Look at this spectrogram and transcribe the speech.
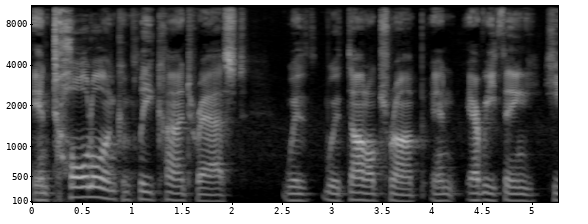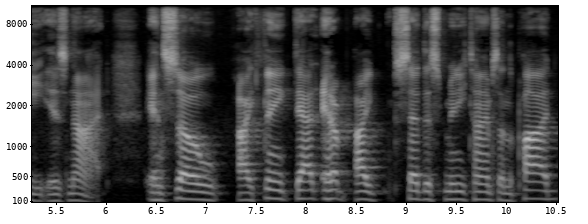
in total and complete contrast with with Donald Trump and everything he is not. And so I think that, and I said this many times on the pod,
